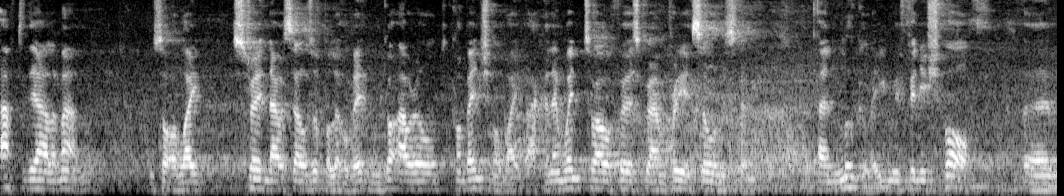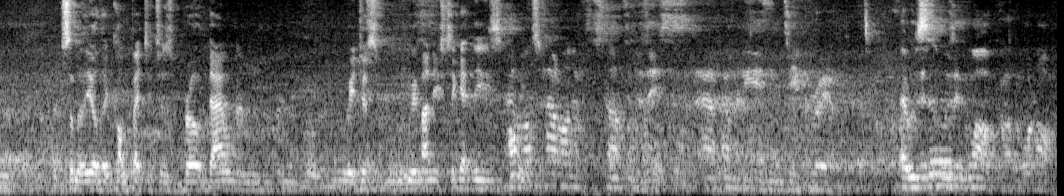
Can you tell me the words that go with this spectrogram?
after the Isle of Man, we sort of like straightened ourselves up a little bit and got our old conventional bike back, and then went to our first Grand Prix at Silverstone, and luckily we finished fourth. Um, some of the other competitors broke down and, and we just we managed to get these How long, points. how long after starting was this? How, how many years into your career? It was, was, was uh, it wildcard, the one off?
